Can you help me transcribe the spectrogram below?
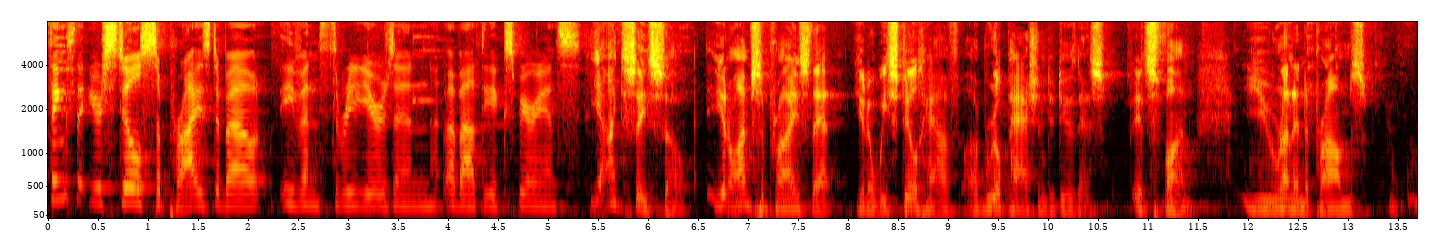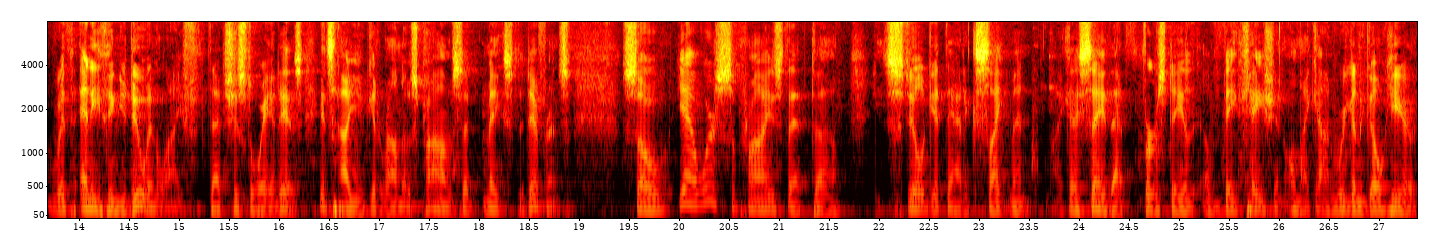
things that you're still surprised about, even three years in, about the experience? Yeah, I'd say so. You know, I'm surprised that, you know, we still have a real passion to do this. It's fun. You run into problems with anything you do in life. That's just the way it is. It's how you get around those problems that makes the difference. So, yeah, we're surprised that uh, you still get that excitement. Like I say, that first day of vacation. Oh my God, we're going to go here.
